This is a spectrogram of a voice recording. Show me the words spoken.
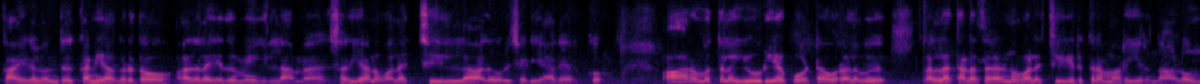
காய்கள் வந்து கனி ஆகிறதோ அதில் எதுவுமே இல்லாமல் சரியான வளர்ச்சி இல்லாத ஒரு செடியாக இருக்கும். ஆரம்பத்தில் யூரியா போட்டால் ஓரளவு நல்லா தள தளன்னு வளர்ச்சி இருக்கிற மாதிரி இருந்தாலும்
